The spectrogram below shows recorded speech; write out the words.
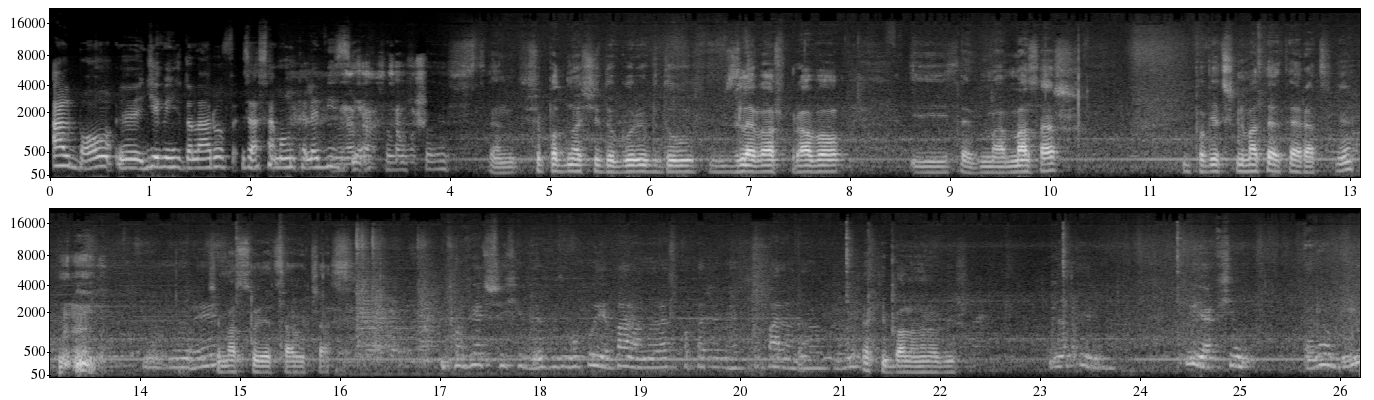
albo y, 9 dolarów za samą telewizję. Jest ten, się podnosi do góry, w dół, z lewa, w prawo i ten ma masaż powietrzny materac, nie? Cię masuje cały czas. Powietrze się wyłupuje balon, raz pokażę jak to balon robi. Jaki balon robisz? Na tym, tu jak się robi,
